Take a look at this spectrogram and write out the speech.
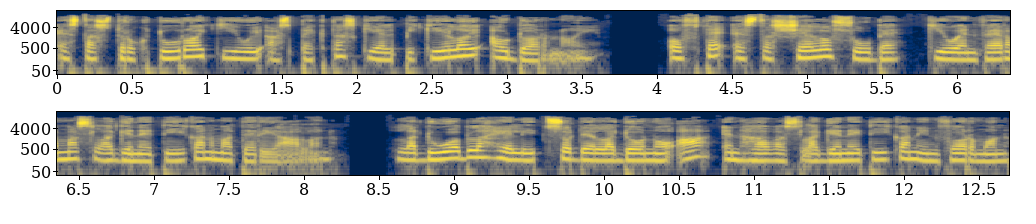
estas strukturoj kiuj aspektas kiel pikiloj aŭ dornoj. Ofte estas ŝelo sube, kiu enfermas la genetikan materialon. La duobla helitso de la A enhavas la genetikan informon,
